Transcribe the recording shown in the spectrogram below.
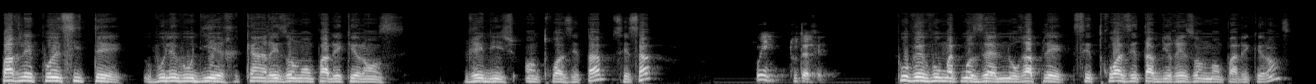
Par les points cités, voulez-vous dire qu'un raisonnement par récurrence rédige en trois étapes, c'est ça? Oui, tout à fait. Pouvez-vous, mademoiselle, nous rappeler ces trois étapes du raisonnement par récurrence?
